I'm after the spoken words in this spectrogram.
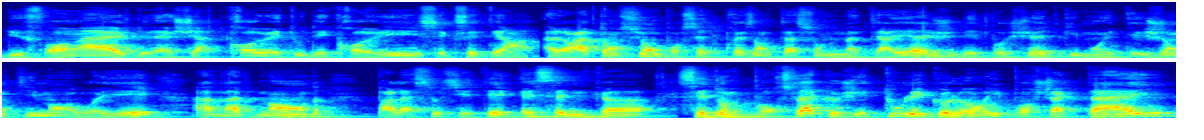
du fromage, de la chair de crevette ou des crevisses, etc. Alors attention pour cette présentation de matériel, j'ai des pochettes qui m'ont été gentiment envoyées à ma demande par la société SNK. C'est donc pour ça que j'ai tous les coloris pour chaque taille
